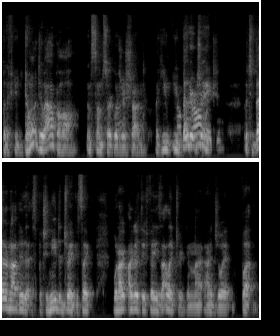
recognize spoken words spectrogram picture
But if you don't do alcohol, in some circles, you're shunned. Like you you better drink, you. But you better not do this. But you need to drink. It's like when I, I go through phases, I like drinking and I, I enjoy it, but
